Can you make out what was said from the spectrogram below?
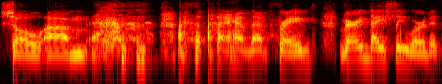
So um, I have that framed, very nicely worded.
